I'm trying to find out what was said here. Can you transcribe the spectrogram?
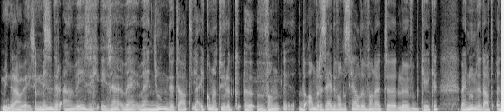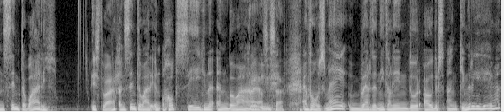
minder aanwezig is. Minder aanwezig is. Hè? Wij, wij noemden dat. Ja, ik kom natuurlijk van de andere zijde van de Schelde, vanuit Leuven bekeken. Wij noemden dat een Sintewari. Is het waar? Een Sintewari, een God zegenen en bewaren ah, ja. En volgens mij werd het niet alleen door ouders aan kinderen gegeven,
